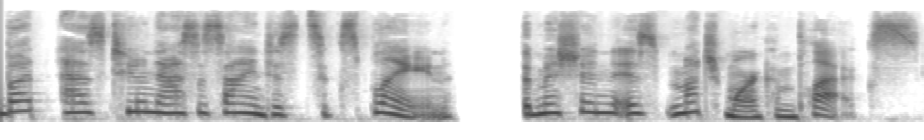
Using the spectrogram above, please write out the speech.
But as two NASA scientists explain, the mission is much more complex.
